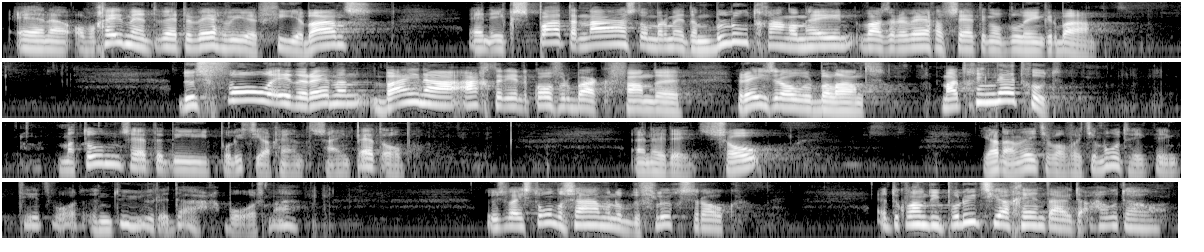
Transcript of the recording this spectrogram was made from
En uh, op een gegeven moment werd de weg weer vier baans. En ik spat ernaast, om er met een bloedgang omheen, was er een wegafzetting op de linkerbaan. Dus vol in de remmen, bijna achter in de kofferbak van de Range Rover beland. Maar het ging net goed. Maar toen zette die politieagent zijn pet op. En hij deed zo. Ja, dan weet je wel wat je moet. Ik denk, dit wordt een dure dag, Boersma. Dus wij stonden samen op de vluchtstrook. En toen kwam die politieagent uit de auto.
